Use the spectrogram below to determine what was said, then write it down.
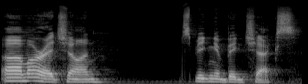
Um, all right, Sean. Speaking of big checks,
